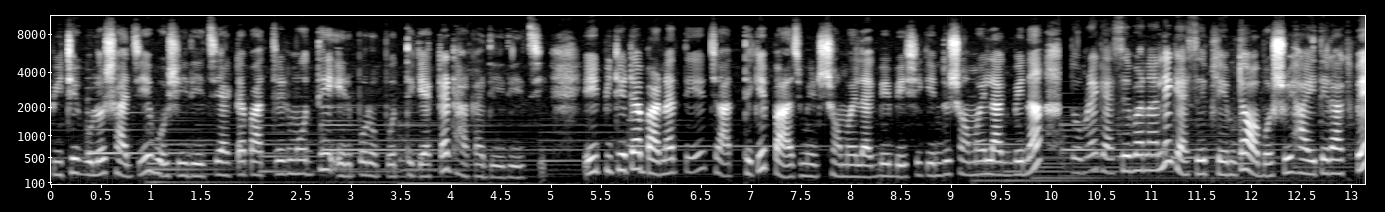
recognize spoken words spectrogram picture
পিঠেগুলো সাজিয়ে বসিয়ে দিয়েছি একটা পাত্রের মধ্যে। এরপর ওপর থেকে একটা ঢাকা দিয়ে দিয়েছি। এই পিঠেটা বানাতে চার থেকে পাঁচ মিনিট সময় লাগবে। বেশি কিন্তু সময় লাগবে না। তোমরা গ্যাসে বানালে গ্যাসের ফ্লেমটা অবশ্যই হাইতে রাখবে।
